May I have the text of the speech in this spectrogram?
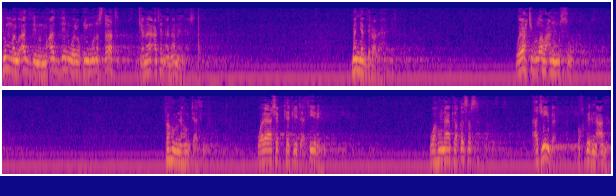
ثم يؤذن المؤذن ويقيمون الصلاة جماعة أمام الناس. من يقدر على هذا؟ ويحجب الله عنهم السوء. فهم لهم تأثير. ولا شك في تأثيرهم. وهناك قصص عجيبة أخبرنا عنها.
